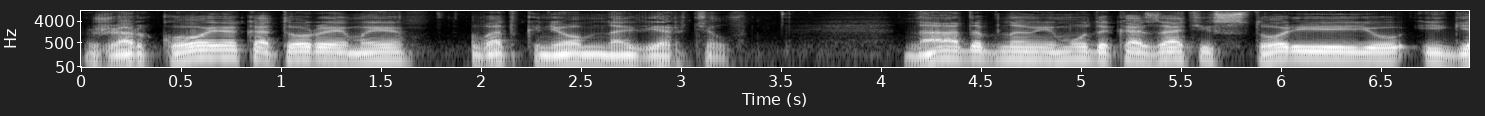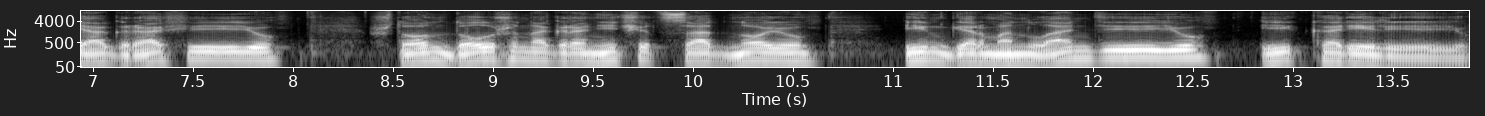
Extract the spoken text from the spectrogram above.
жаркое, которое мы воткнем на вертел. Надобно ему доказать историей и географией, что он должен ограничиться одною Ингерманландией и Карелией.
